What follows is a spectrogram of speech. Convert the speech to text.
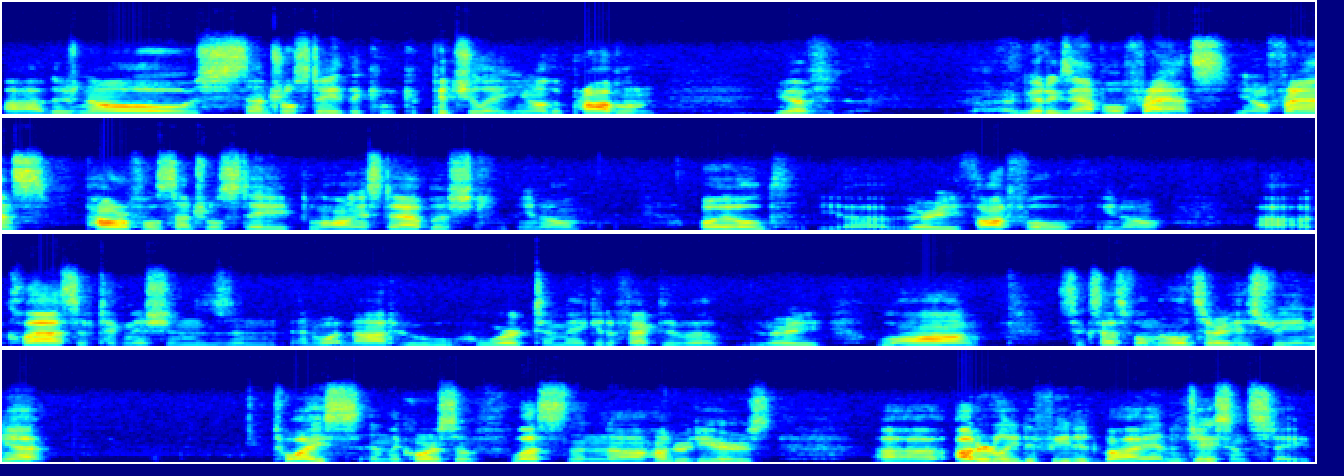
Uh, there's no central state that can capitulate. You know the problem. You have a good example of France. You know France, powerful central state, long established. You know, oiled, uh, very thoughtful. You know, uh, class of technicians and, and whatnot who, who work to make it effective, a very long, successful military history, and yet twice in the course of less than 100 years, uh, utterly defeated by an adjacent state.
